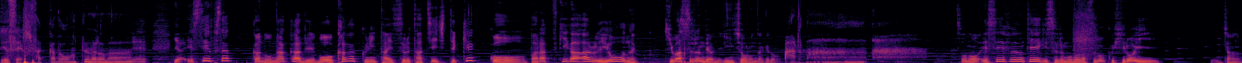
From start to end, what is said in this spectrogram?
SF 作家どう思ってんだろうな。ね。いや、SF 作家の中でも科学に対する立ち位置って結構ばらつきがあるような気はするんだよね。印象論だけど。あるな。その SF の定義するものがすごく広いじゃん。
